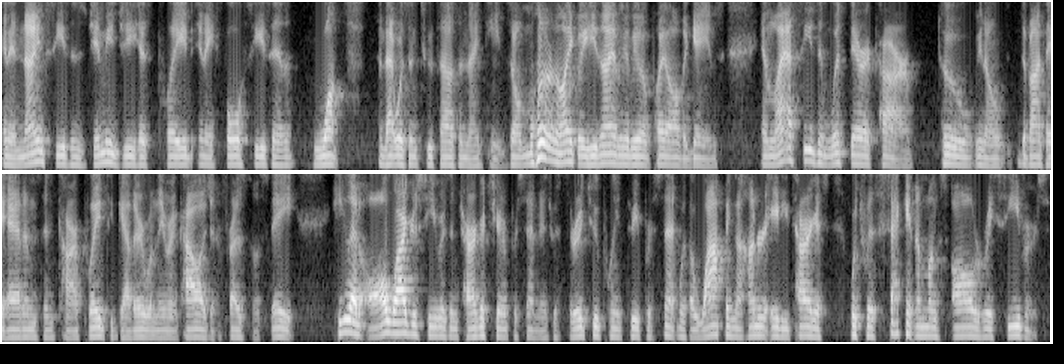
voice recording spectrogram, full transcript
And in nine seasons, Jimmy G has played in a full season once, and that was in 2019. So more than likely, he's not even going to be able to play all the games. And last season with Derek Carr, who, you know, Davante Adams and Carr played together when they were in college at Fresno State – he led all wide receivers in target share percentage with 32.3%, with a whopping 180 targets, which was second amongst all receivers.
